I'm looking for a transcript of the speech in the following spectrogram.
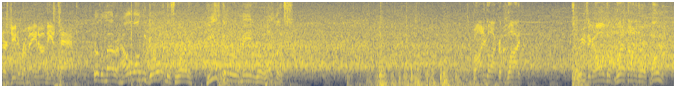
energy to remain on the attack. Doesn't matter how long we go in this one, he is going to remain relentless. Body lock applied. Squeezing all the breath out of their opponent.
